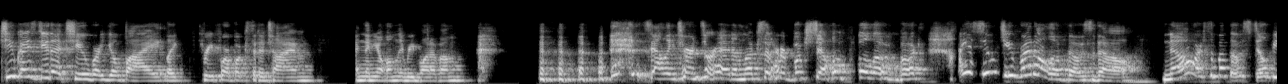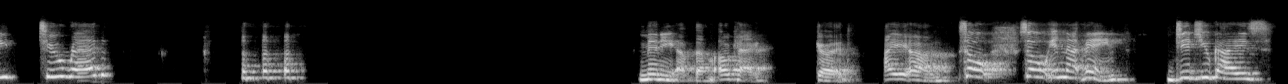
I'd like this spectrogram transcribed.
do you guys do that too where you'll buy like three four books at a time and then you'll only read one of them Sally turns her head and looks at her bookshelf full of books. I assumed you read all of those, though. No? Are some of those still be too read? Many of them. Okay, good. I um so so in that vein, did you guys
